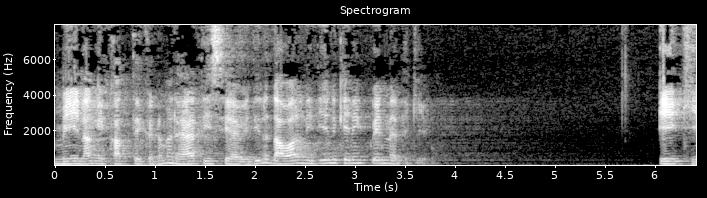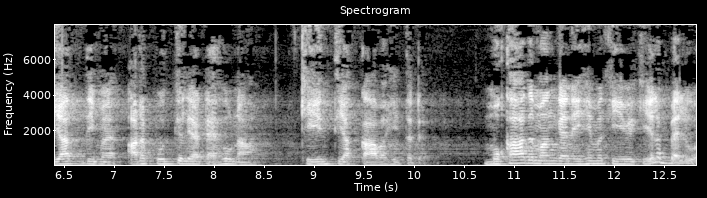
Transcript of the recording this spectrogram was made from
මේ නං එකත් එකටම රෑතිස්සේ ඇවිදින දවල් නිදියන කෙනෙක් වෙන්න ඇති කියව. ඒ කියද්දිම අර පුද්ගලයට ඇහුුණා කේන්තියක් ආව හිතට. මොකාද මං ගැන එහෙම කීව කියලා බැලුව.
